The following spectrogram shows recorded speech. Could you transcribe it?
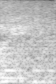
Destroyed.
